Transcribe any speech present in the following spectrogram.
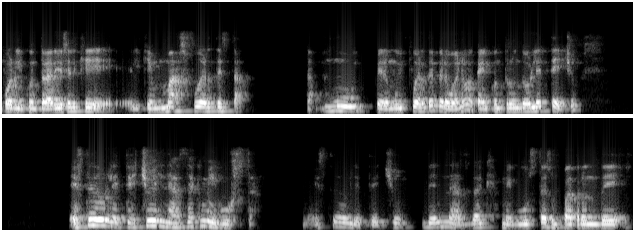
por el contrario, es el que, el que más fuerte está. Está muy, pero muy fuerte, pero bueno, acá encontró un doble techo. Este doble techo del Nasdaq me gusta. Este doble techo del Nasdaq me gusta, es un patrón de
